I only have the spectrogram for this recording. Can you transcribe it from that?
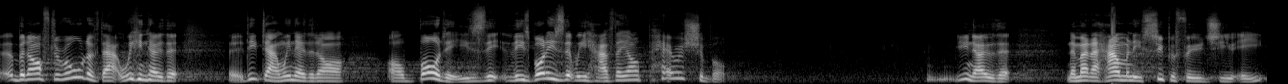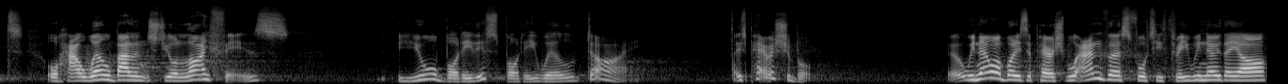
Uh, but after all of that, we know that, deep down, we know that our, our bodies, the, these bodies that we have, they are perishable. You know that no matter how many superfoods you eat or how well balanced your life is, your body, this body, will die. It's perishable. Uh, we know our bodies are perishable, and verse 43, we know they are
